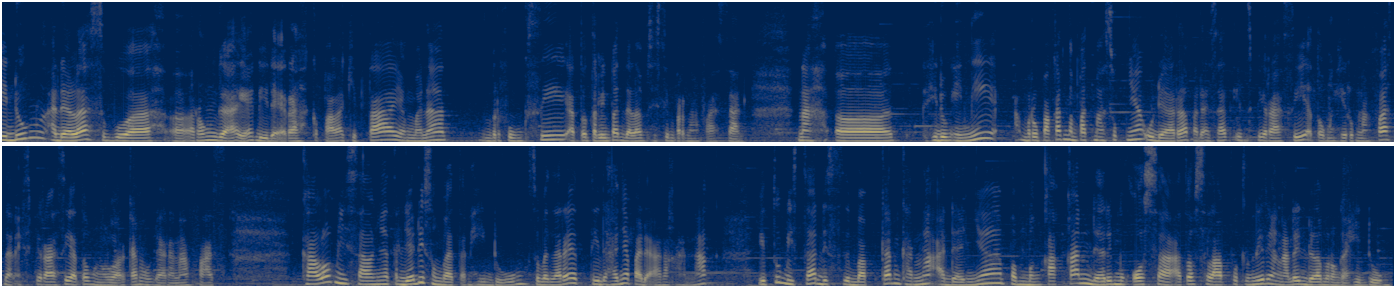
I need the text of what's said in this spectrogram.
Hidung adalah sebuah uh, rongga ya di daerah kepala kita yang mana berfungsi atau terlibat dalam sistem pernafasan. Nah, uh, hidung ini merupakan tempat masuknya udara pada saat inspirasi atau menghirup nafas dan ekspirasi atau mengeluarkan udara nafas. Kalau misalnya terjadi sumbatan hidung, sebenarnya tidak hanya pada anak-anak, itu bisa disebabkan karena adanya pembengkakan dari mukosa atau selaput lendir yang ada di dalam rongga hidung.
